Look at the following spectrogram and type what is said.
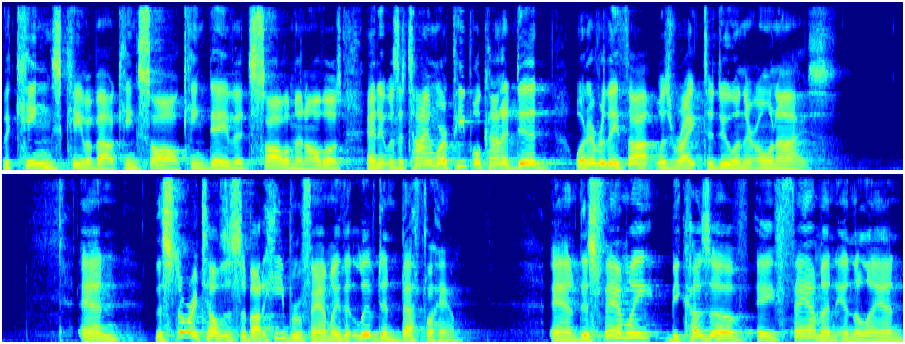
the kings came about King Saul, King David, Solomon, all those. And it was a time where people kind of did whatever they thought was right to do in their own eyes. And the story tells us about a Hebrew family that lived in Bethlehem. And this family, because of a famine in the land,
